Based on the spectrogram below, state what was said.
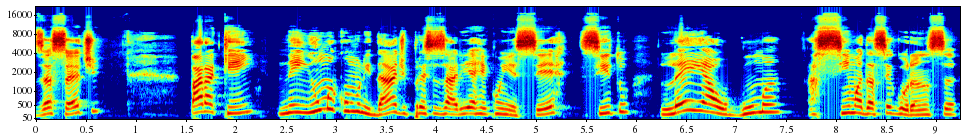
XVII, para quem nenhuma comunidade precisaria reconhecer, cito, lei alguma acima da segurança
